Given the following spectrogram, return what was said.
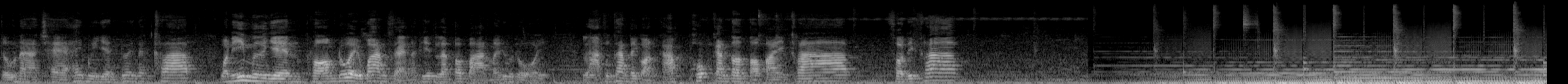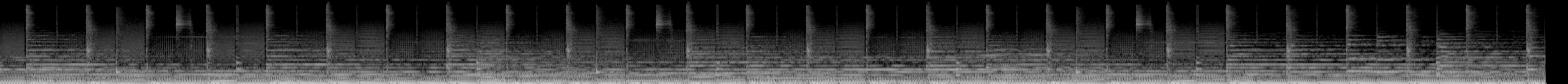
กรุณาแชร์ให้มือเย็นด้วยนะครับ วันนี้มือเย็นพร้อมด้วยว่านแสงอาทิตย์แล้วก็บานไม้ดูโรยลาทุกท่านไปก่อนครับ พบกันตอนต่อไปครับ สวัสดีครับ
